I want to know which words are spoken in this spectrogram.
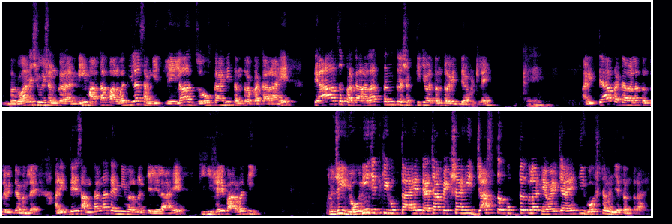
भगवान शिवशंकरांनी माता पार्वतीला सांगितलेला जो काही तंत्र प्रकार आहे त्याच प्रकाराला तंत्रशक्ती किंवा तंत्रविद्या म्हटलंय ओके. आणि त्या प्रकाराला तंत्रविद्या म्हणलंय आणि ते सांगताना त्यांनी वर्णन केलेलं आहे की हे पार्वती तुझी योनी जितकी गुप्त आहे त्याच्यापेक्षाही जास्त गुप्त तुला ठेवायची आहे ती गोष्ट म्हणजे तंत्र आहे.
